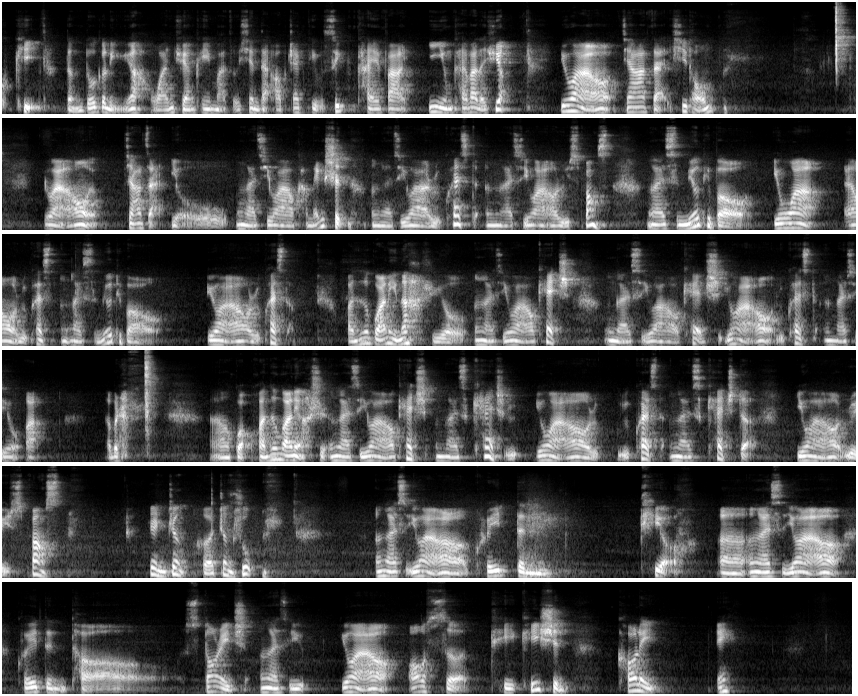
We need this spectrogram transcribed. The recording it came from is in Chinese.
Cookie 等多个领域啊，完全可以满足现代 Objective C 开发应用开发的需要。URL 加载系统，URL 加载有 NSURL Connection、NSURL Request、NSURL Response、NS Mutable URL Request、NS Mutable URL Request。缓存管理呢是有 NSURL Catch、NSURL Catch URL Request、NSURL 啊不是。呃，管缓存管理是 NSURL catch、NS catch URL Request、NS catch 的 URL Response 认证和证书，NSURL Credential 呃 NSURL Credential Storage、N S U U R L Authentication College 哎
